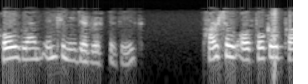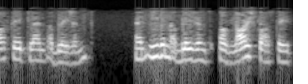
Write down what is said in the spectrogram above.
whole gland intermediate-risk disease, partial or focal prostate gland ablations, and even ablations of large prostate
